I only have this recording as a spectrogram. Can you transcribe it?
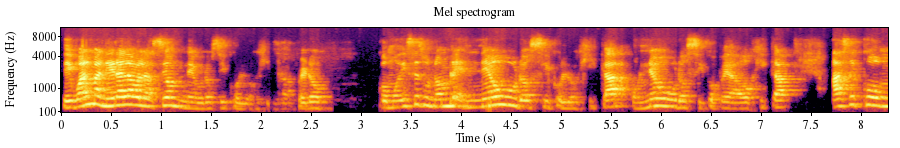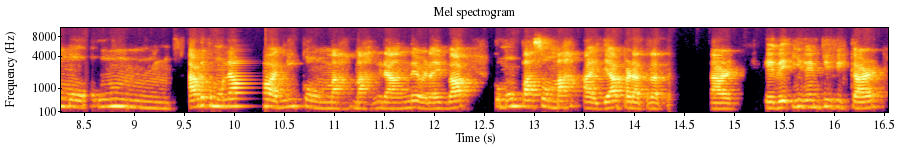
De igual manera la evaluación neuropsicológica, pero como dice su nombre, neuropsicológica o neuropsicopedagógica, hace como un, abre como un abanico más, más grande, ¿verdad? Y va como un paso más allá para tratar eh, de identificar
